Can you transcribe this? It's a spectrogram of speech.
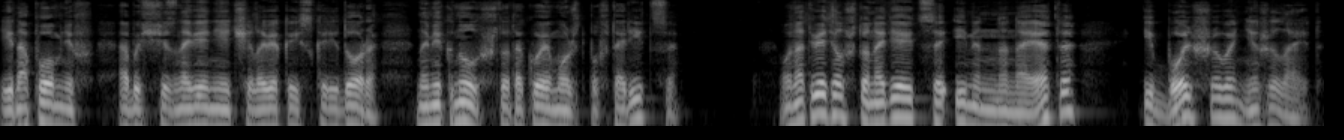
и, напомнив об исчезновении человека из коридора, намекнул, что такое может повториться, он ответил, что надеется именно на это и большего не желает.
